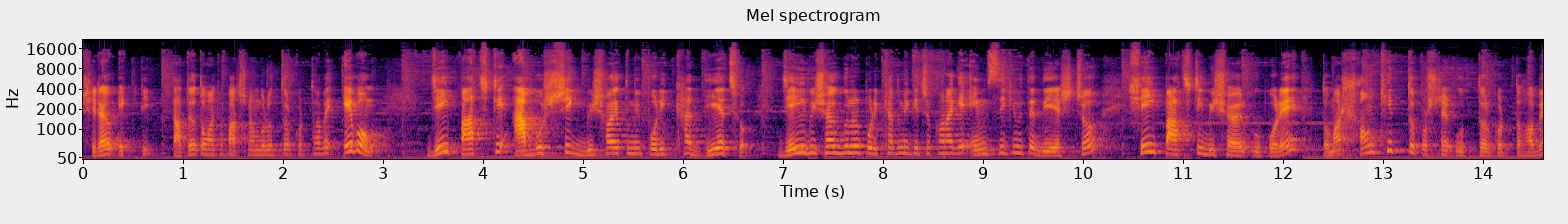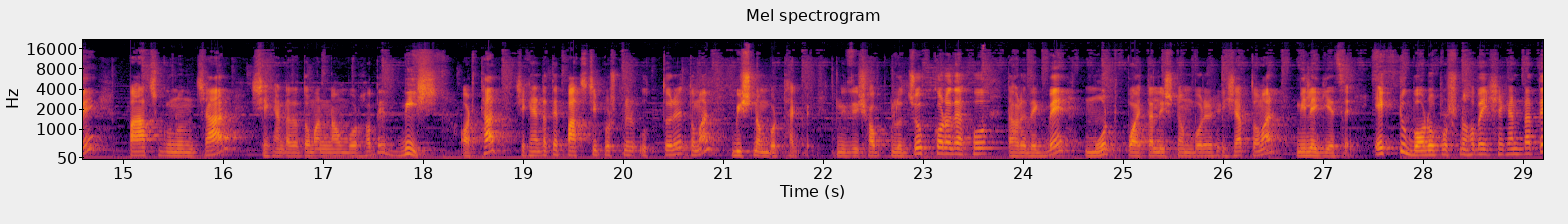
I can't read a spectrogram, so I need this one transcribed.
সেটাও একটি, তাতেও তোমাকে পাঁচ নম্বর উত্তর করতে হবে। এবং যেই পাঁচটি আবশ্যিক বিষয় তুমি পরীক্ষা দিয়েছ, যেই বিষয়গুলোর পরীক্ষা তুমি কিছুক্ষণ আগে এমসিকিউতে দিয়ে এসছো, সেই পাঁচটি বিষয়ের উপরে তোমার সংক্ষিপ্ত প্রশ্নের উত্তর করতে হবে, পাঁচ গুণন চার, সেখানটাতে তোমার নম্বর হবে বিশ। অর্থাৎ সেখানটাতে পাঁচটি প্রশ্নের উত্তরে তোমার বিশ নম্বর থাকবে। তুমি যদি সবগুলো যোগ করে দেখো, তাহলে দেখবে মোট পঁয়তাল্লিশ নম্বরের হিসাব তোমার মিলে গিয়েছে। একটু বড় প্রশ্ন হবে সেখানটাতে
